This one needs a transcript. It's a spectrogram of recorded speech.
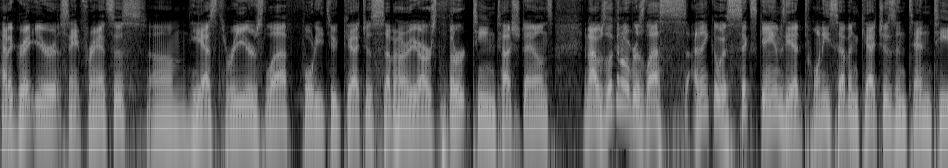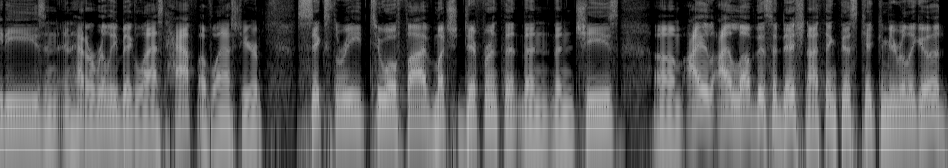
had a great year at St. Francis. Um, he has three years left, 42 catches, 700 yards, 13 touchdowns. And I was looking over his last, I think it was six games. He had 27 catches and 10 TDs and, and had a really big last half of last year. 6'3, 205, much different than, than, than Cheese. Um, I, I love this addition. I think this kid can be really good.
